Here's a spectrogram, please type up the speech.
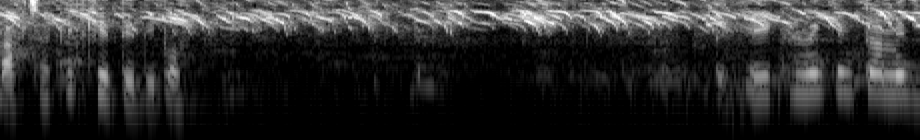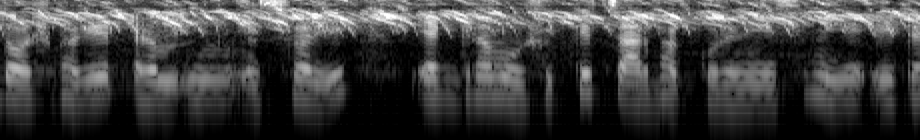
বাচ্চাকে খেতে দিব। এইখানে কিন্তু আমি দশ ভাগের সরি এক গ্রাম ওষুধকে চার ভাগ করে নিয়েছি। নিয়ে এটা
